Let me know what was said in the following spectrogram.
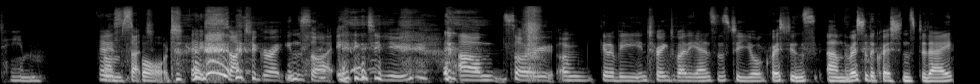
team from such, sport. such a great insight into you. Um, so I'm going to be intrigued by the answers to your questions, um, the rest of the questions today.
